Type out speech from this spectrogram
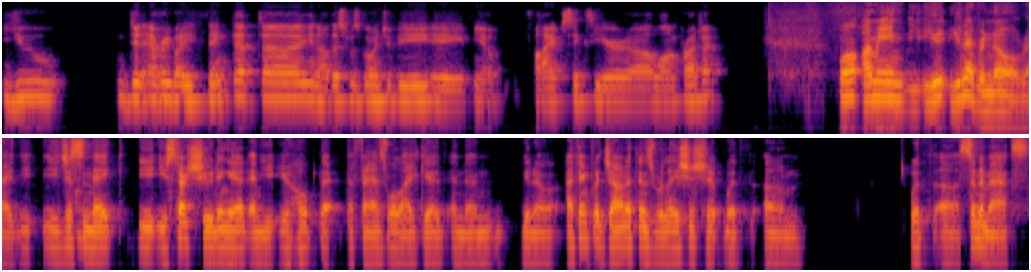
you did everybody think that uh, you know this was going to be a you know five six year uh, long project? Well, I mean, you you never know, right? You, you just make you, you start shooting it, and you, you hope that the fans will like it, and then you know, I think with Jonathan's relationship with um with uh, Cinemax,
